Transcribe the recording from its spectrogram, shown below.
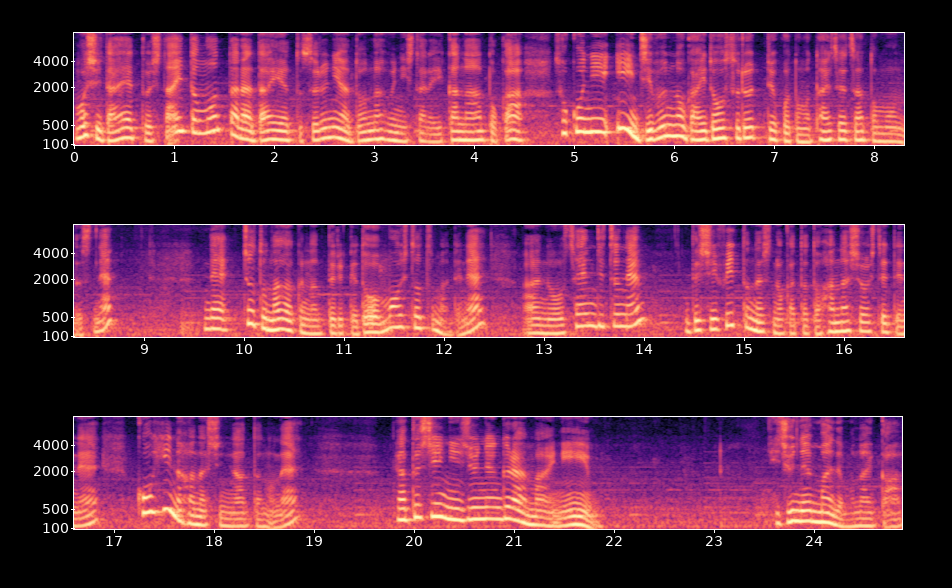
もしダイエットしたいと思ったらダイエットするにはどんな風にしたらいいかなとかそこにいい自分のガイドをするっていうことも大切だと思うんですね。でちょっと長くなってるけどもう一つまでねあの先日ね私フィットネスの方と話をしててねコーヒーの話になったのね。私20年ぐらい前に20年前でもないか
